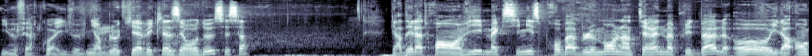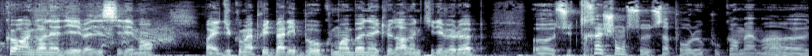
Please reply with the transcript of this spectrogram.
Il veut faire quoi? Il veut venir bloquer avec la 0-2, c'est ça? Garder la 3 en vie maximise probablement l'intérêt de ma pluie de balles. Oh, il a encore un grenadier, bah décidément. Ouais, du coup, ma pluie de balle est beaucoup moins bonne avec le Draven qui level up. Euh, c'est très chanceux, ça, pour le coup, quand même. Hein. Euh,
